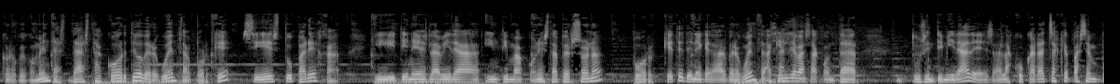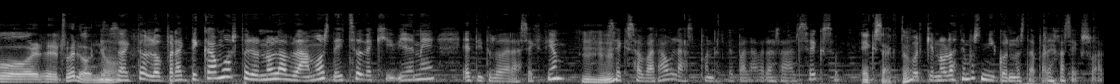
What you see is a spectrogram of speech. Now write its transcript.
con lo que comentas, da hasta corte o vergüenza. ¿Por qué? Si es tu pareja y tienes la vida íntima con esta persona, ¿por qué te tiene que dar vergüenza? ¿A quién le vas a contar tus intimidades? ¿A las cucarachas que pasen por el suelo? No. Exacto, lo practicamos, pero no lo hablamos. De hecho, de aquí viene el título de la sección. Ujú. Sexo para aulas, ponerle palabras al sexo. Exacto. Porque que no lo hacemos ni con nuestra pareja sexual.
